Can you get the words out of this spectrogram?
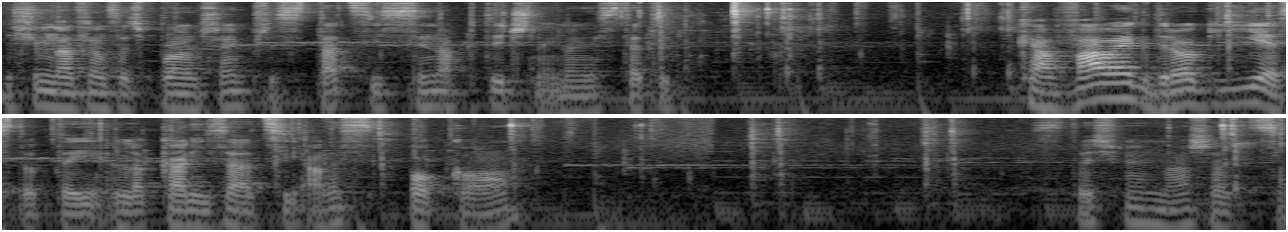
Musimy nawiązać połączenie przy stacji synaptycznej. No niestety. Kawałek drogi jest do tej lokalizacji, ale spoko. Jesteśmy na rzece.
